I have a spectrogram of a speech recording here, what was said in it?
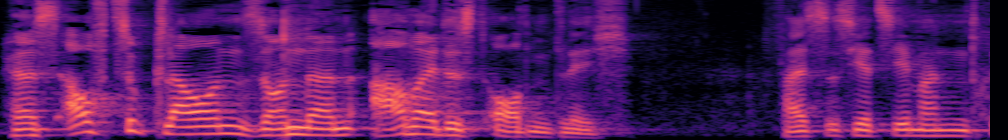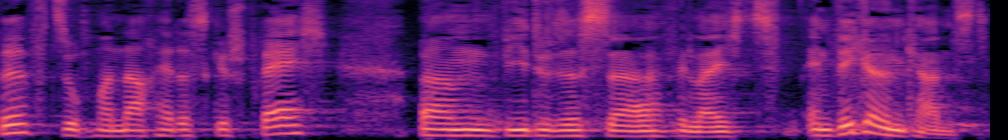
hörst auf zu klauen, sondern arbeitest ordentlich. Falls es jetzt jemanden trifft, such mal nachher das Gespräch, ähm, wie du das äh, vielleicht entwickeln kannst.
